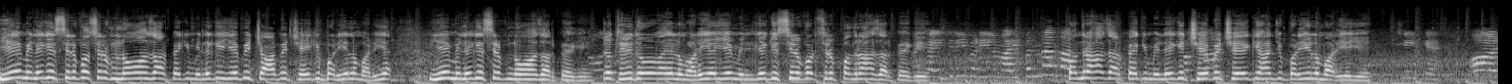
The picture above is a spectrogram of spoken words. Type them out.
ये मिलेगी सिर्फ़ और सिर्फ़ नौ हज़ार रुपये की मिलेगी ये भी चार बाई छः की बढ़िया लमारी है। ये मिलेगी सिर्फ़ नौ हज़ार रुपये की। जो थ्री डोर वाली लमारी है ये मिल जाएगी सिर्फ़ और सिर्फ़ पंद्रह हज़ार रुपये की। अच्छा, पंद्रह हज़ार? रुपये की मिलेगी छः बाई छः की हाँ जी बड़ी लमारी है ये। ठीक है। और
